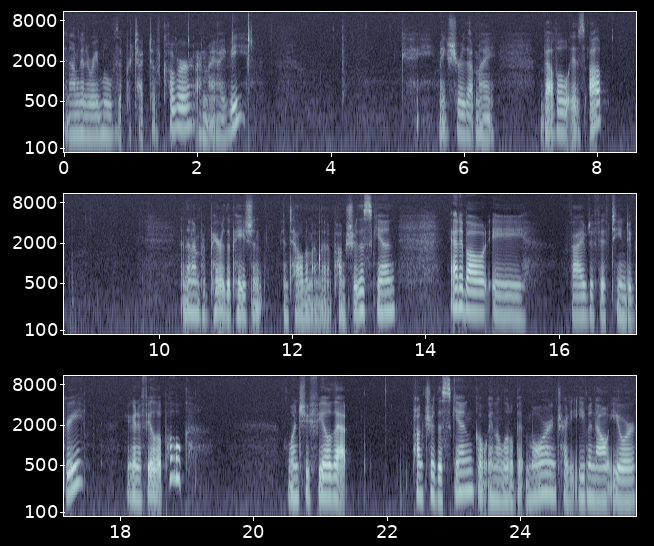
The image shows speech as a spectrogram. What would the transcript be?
And I'm going to remove the protective cover on my IV. Okay, make sure that my bevel is up. And then I'm prepare the patient and tell them I'm going to puncture the skin at about a 5 to 15 degree. You're going to feel a poke. Once you feel that puncture the skin, go in a little bit more and try to even out your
